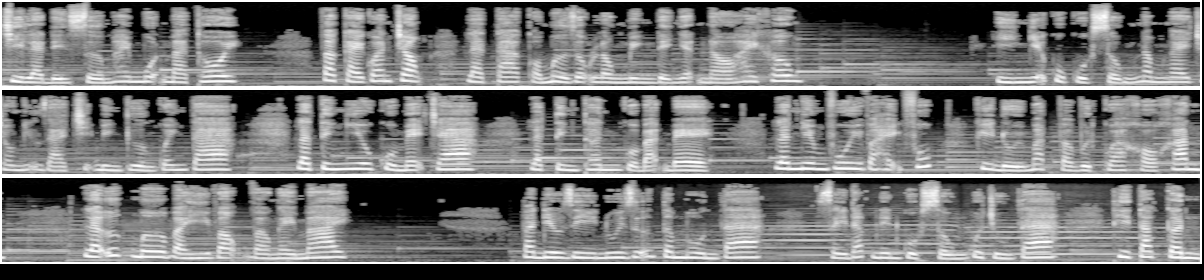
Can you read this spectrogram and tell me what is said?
chỉ là đến sớm hay muộn mà thôi. Và cái quan trọng là ta có mở rộng lòng mình để nhận nó hay không ý nghĩa của cuộc sống nằm ngay trong những giá trị bình thường quanh ta là tình yêu của mẹ cha là tình thân của bạn bè là niềm vui và hạnh phúc khi đối mặt và vượt qua khó khăn, là ước mơ và hy vọng vào ngày mai và điều gì nuôi dưỡng tâm hồn ta, xây đắp nên cuộc sống của chúng ta, thì ta cần,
